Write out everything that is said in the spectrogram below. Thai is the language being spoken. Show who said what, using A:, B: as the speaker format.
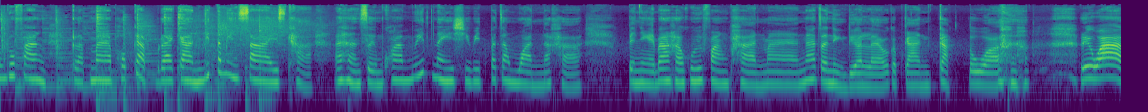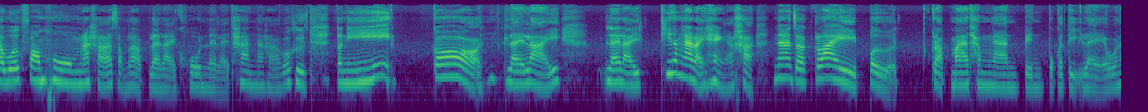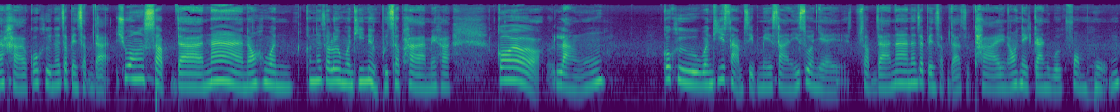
A: คุณผู้ฟังกลับมาพบกับรายการวิตามิน Sci ค่ะ อาหารเสริมความวิทย์ในชีวิตประจำวันนะคะ เป็นยังไงบ้างคะคุณผู้ฟังผ่านมาน่าจะหนึ่งเดือนแล้วกับการกักตัว เรียกว่า work from home นะคะสำหรับหลาย ๆ คนหลาย ๆ ท่านนะคะ ก็คือตอนนี้ก็หลาย ๆ หลาย ๆ ที่ทำงานหลายแห่งอะค่ะ น่าจะใกล้เปิด กลับมาทำงานเป็นปกติแล้วนะคะ ก็คือน่าจะเป็นสัปดาห์ช่วงสัปดาห์หน้าเนาะวันก็น่าจะเริ่มวันที่หนึ่งพฤษภาไหมคะ ก็หลังก็คือวันที่ 30 เมษายนนี้ส่วนใหญ่สัปดาห์หน้าน่าจะเป็นสัปดาห์สุดท้ายเนาะในการ work from home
